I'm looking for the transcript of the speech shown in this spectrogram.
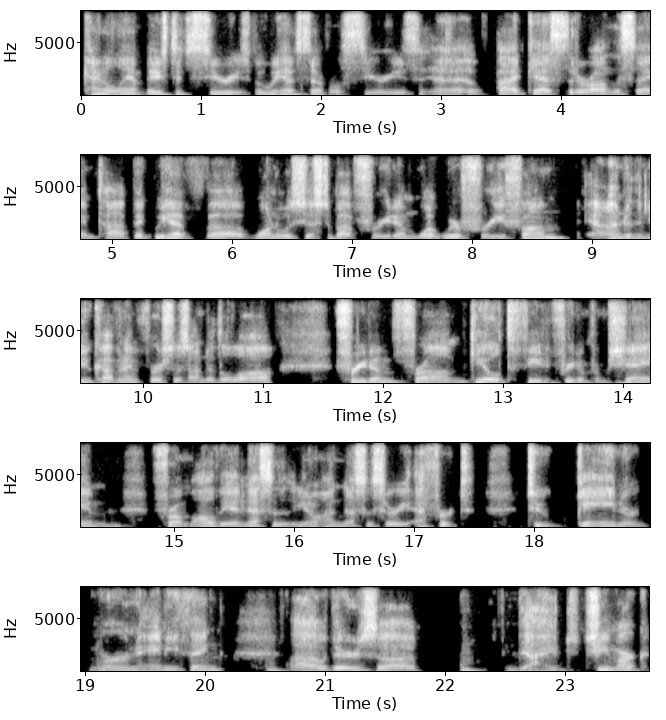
kind of lambasted series, but we have several series uh, of podcasts that are on the same topic. We have uh, one was just about freedom, what we're free from uh, under the new covenant versus under the law, freedom from guilt, freedom from shame, from all the unnecessary, you know, unnecessary effort to gain or earn anything. Uh, there's, uh, I- gee, Mark.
